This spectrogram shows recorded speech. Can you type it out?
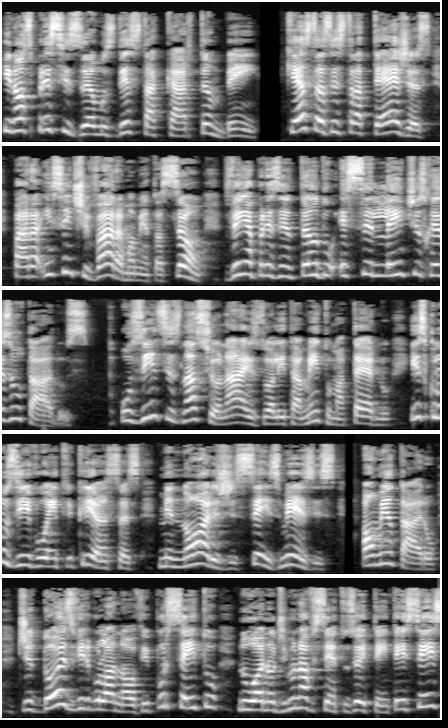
E nós precisamos destacar também que estas estratégias para incentivar a amamentação vêm apresentando excelentes resultados. Os índices nacionais do aleitamento materno, exclusivo entre crianças menores de seis meses, aumentaram de 2,9% no ano de 1986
